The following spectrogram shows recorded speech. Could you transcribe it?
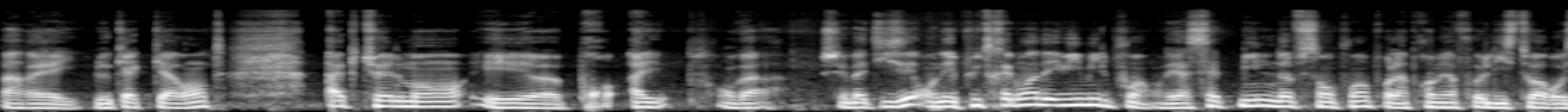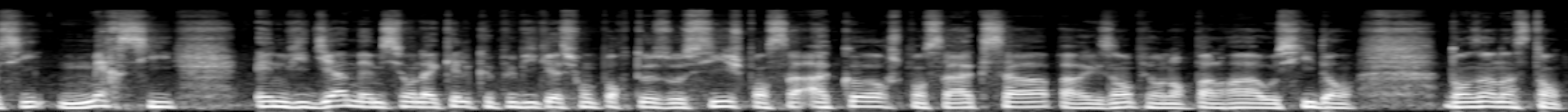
pareil, le CAC 40, actuellement, et euh, on va schématiser, on est plus très loin des 8000 points. On est à 7900 points pour la première fois de l'histoire aussi. Merci Nvidia, même si on a quelques publications porteuses aussi. Je pense à Accor, je pense à AXA, par exemple, et on en reparlera aussi dans, dans un instant.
